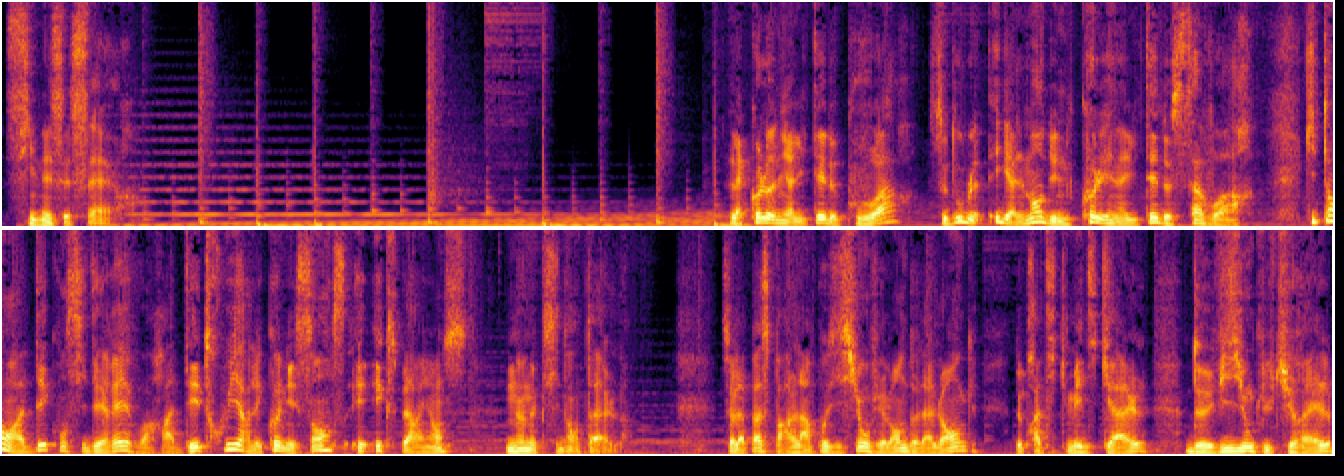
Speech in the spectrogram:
si nécessaire. La colonialité de pouvoir se double également d'une colonialité de savoir, qui tend à déconsidérer, voire à détruire les connaissances et expériences non occidentales. Cela passe par l'imposition violente de la langue, de pratiques médicales, de visions culturelles,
